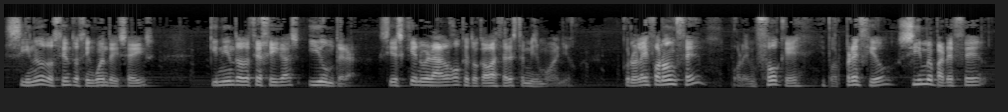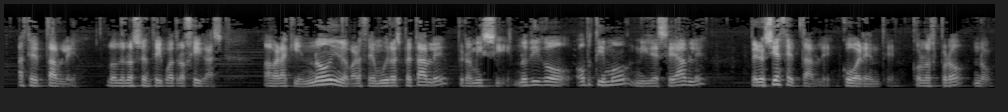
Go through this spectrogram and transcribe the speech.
si no 256, 512 GB y 1 TB, si es que no era algo que tocaba hacer este mismo año. Con el iPhone 11, por enfoque y por precio, sí me parece aceptable lo de los 64 GB. Habrá quien no y me parece muy respetable, pero a mí sí. No digo óptimo ni deseable, pero sí aceptable, coherente. Con los Pro, no.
